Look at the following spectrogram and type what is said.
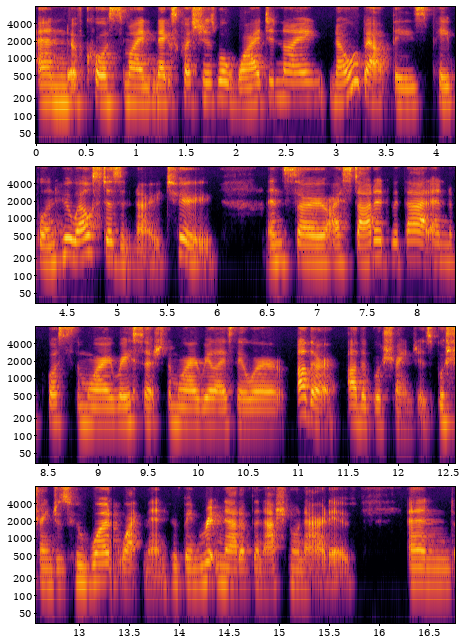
And of course, my next question is well, why didn't I know about these people and who else doesn't know too? And so I started with that. And of course, the more I researched, the more I realized there were other other bushrangers, bushrangers who weren't white men, who've been written out of the national narrative. And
